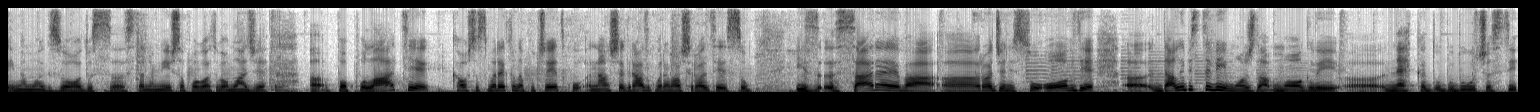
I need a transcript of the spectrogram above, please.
Imamo egzodus stanovništva, pogotovo mlađe populacije. Kao što smo rekli na početku našeg razgovora, vaši roditelji su iz Sarajeva, rođeni su ovdje. Da li biste vi možda mogli nekad u budućnosti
